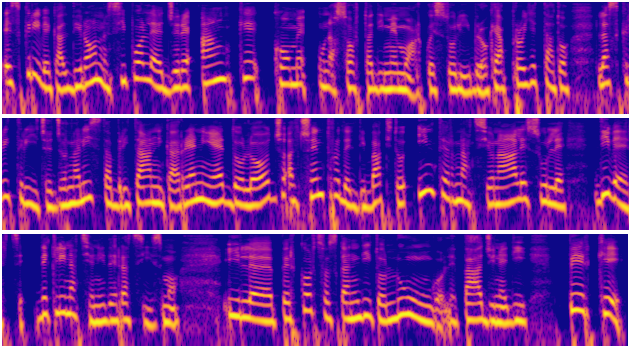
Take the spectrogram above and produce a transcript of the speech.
E scrive Caldiron si può leggere anche come una sorta di memoir questo libro che ha proiettato la scrittrice giornalista britannica Reni Edo Lodge al centro del dibattito internazionale sulle diverse declinazioni del razzismo. Il percorso scandito lungo le pagine di perché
